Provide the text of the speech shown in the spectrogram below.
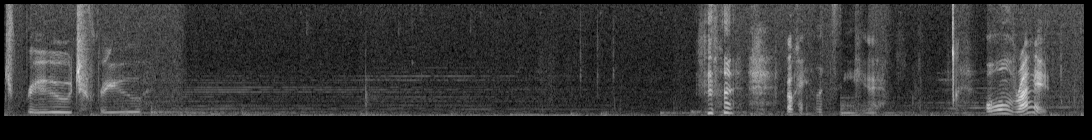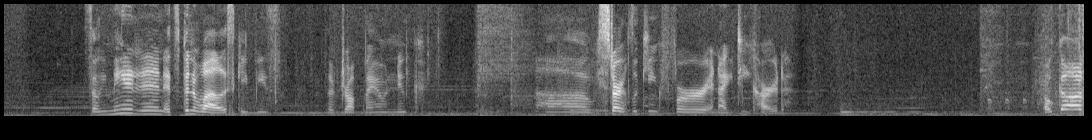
True, true. okay, let's see here. Alright. So we made it in. It's been a while, escapees, since I've dropped my own nuke. Uh, we start looking for an ID card. Oh god!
